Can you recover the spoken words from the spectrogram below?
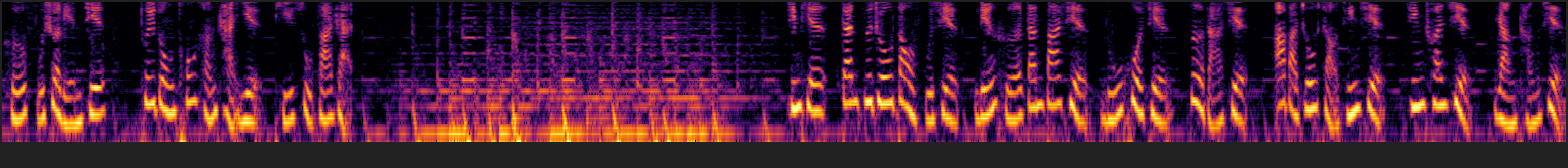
和辐射连接，推动通航产业提速发展。今天，甘孜州道孚县联合丹巴县、卢霍县、色达县、阿坝州小金县、金川县、壤塘县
